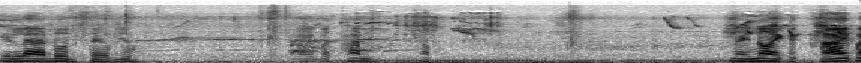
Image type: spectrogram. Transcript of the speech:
เวลาโดนเติบอยู่ไปประทันครับน้อยๆก็ขายไป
